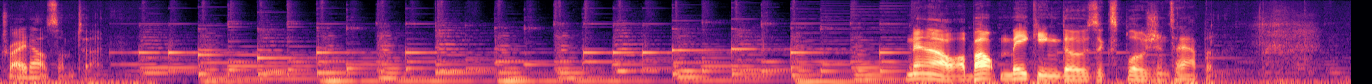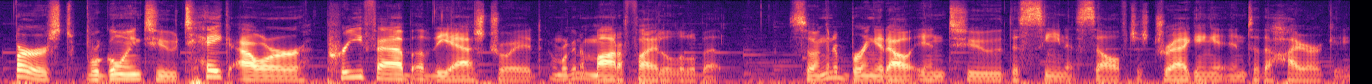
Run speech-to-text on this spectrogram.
Try it out sometime. Now, about making those explosions happen. First, we're going to take our prefab of the asteroid and we're going to modify it a little bit. So I'm going to bring it out into the scene itself, just dragging it into the hierarchy.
